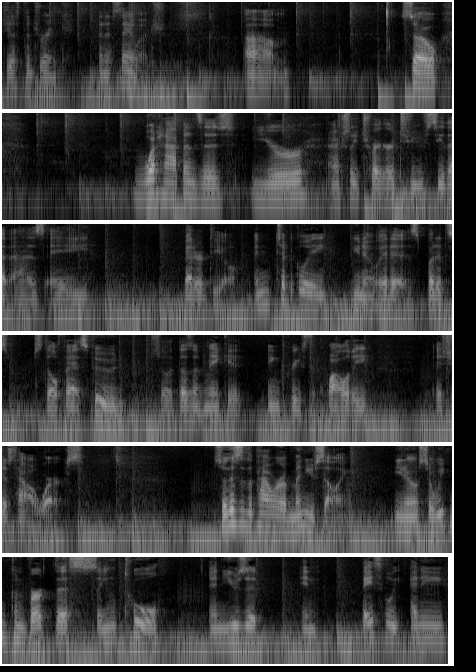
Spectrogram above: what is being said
just a drink and a sandwich. Um, so what happens is you're actually triggered to see that as a better deal. And typically, you know, it is, but it's still fast food, so it doesn't make it increase the quality. It's just how it works. So this is the power of menu selling. You know, so we can convert this same tool and use it in basically any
